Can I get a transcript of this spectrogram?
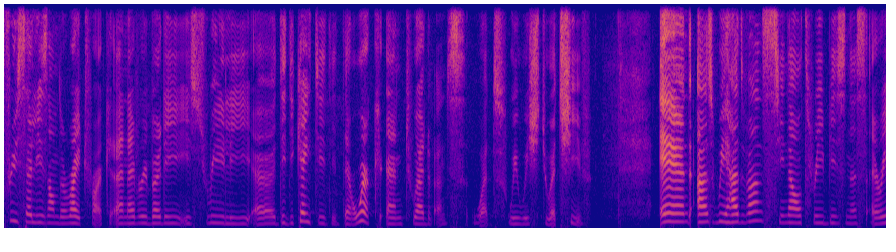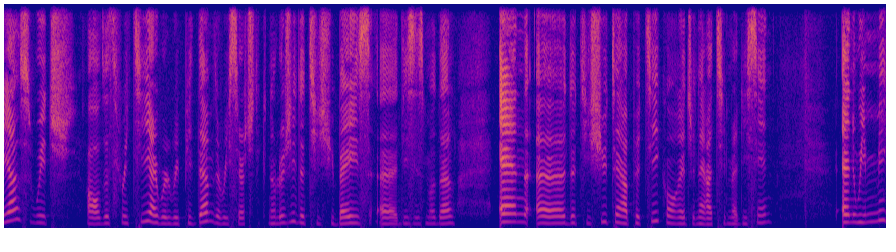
Fluicell is on the right track and everybody is really uh, dedicated in their work and to advance what we wish to achieve. And as we advance in our three business areas, which are the three T, I will repeat them, the research technology, the tissue-based uh, disease model, and uh, the tissue therapeutic or regenerative medicine. And we,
